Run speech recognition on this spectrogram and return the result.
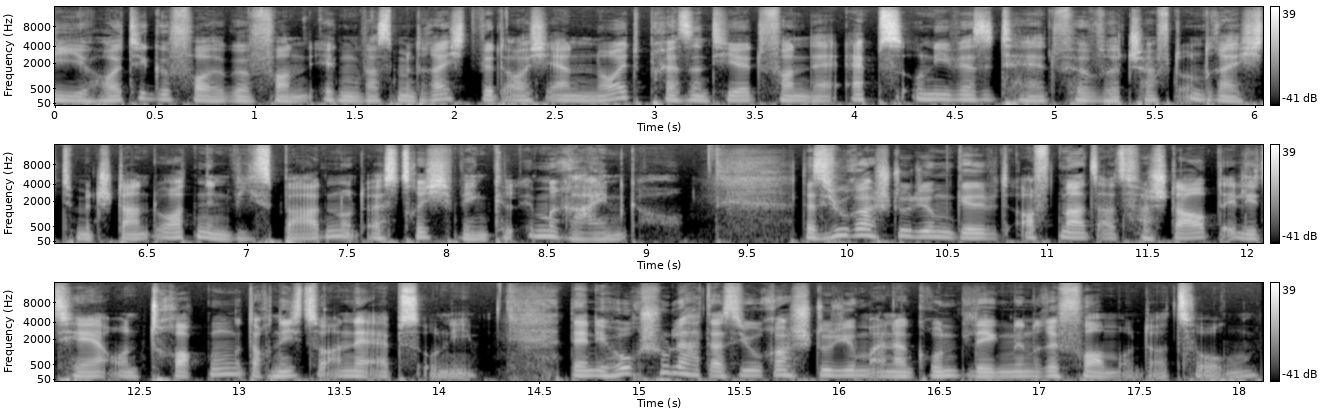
Die heutige Folge von Irgendwas mit Recht wird euch erneut präsentiert von der EBS Universität für Wirtschaft und Recht mit Standorten in Wiesbaden und Österreich-Winkel im Rheingau. Das Jurastudium gilt oftmals als verstaubt, elitär und trocken, doch nicht so an der EBS-Uni. Denn die Hochschule hat das Jurastudium einer grundlegenden Reform unterzogen.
